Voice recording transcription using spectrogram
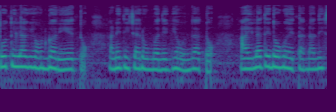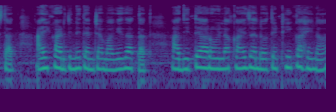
तो तिला घेऊन घरी येतो आणि तिच्या रूममध्ये घेऊन जातो. आईला ते दोघं येताना दिसतात. आई काळजीने त्यांच्या मागे जातात. आदित्य आरोहीला काय झालं ते ठीक आहे ना?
